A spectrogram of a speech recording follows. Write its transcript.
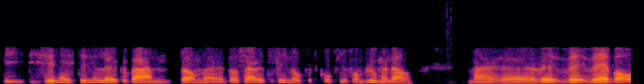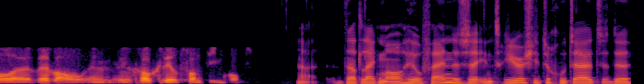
die, die zin heeft in een leuke baan, dan, dan zijn we te vinden op het kopje van Bloemendaal. Maar we, we, we hebben al, we hebben al een, een groot gedeelte van het team rond. Nou, dat lijkt me al heel fijn. Dus de interieur ziet er goed uit. De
